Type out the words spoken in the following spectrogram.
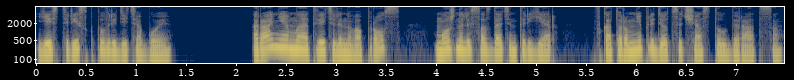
есть риск повредить обои. Ранее мы ответили на вопрос, можно ли создать интерьер, в котором не придется часто убираться.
